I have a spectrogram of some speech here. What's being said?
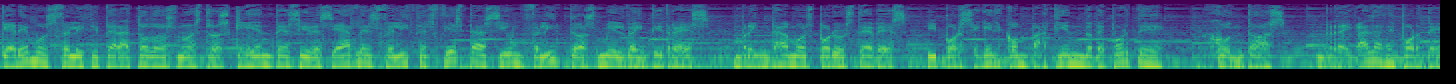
queremos felicitar a todos nuestros clientes y desearles felices fiestas y un feliz 2023. Brindamos por ustedes y por seguir compartiendo deporte juntos. Regala deporte.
